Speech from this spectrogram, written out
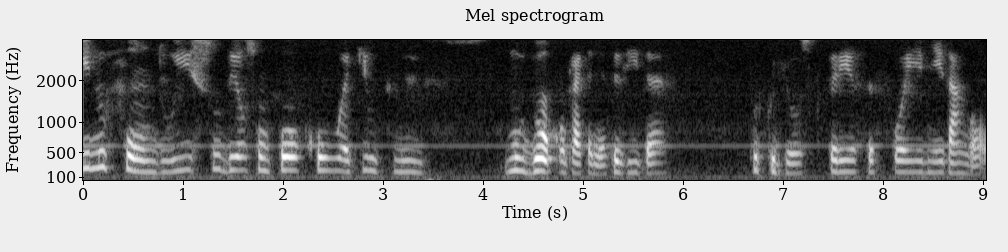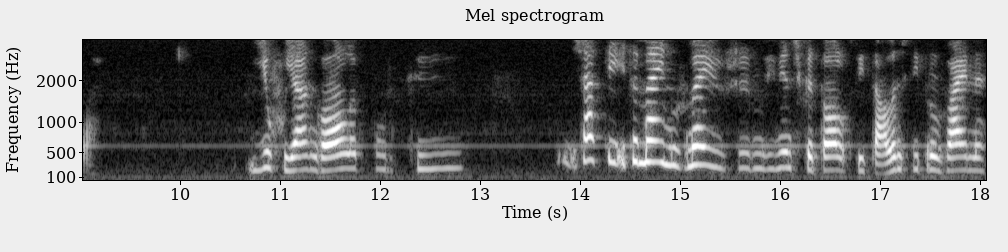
E no fundo, isso deu-se um pouco aquilo que me mudou completamente a vida, por curioso que pareça, foi a minha ida a Angola. E eu fui a Angola porque já te, também nos meios movimentos católicos e tal, antes de ir para Uruguaiana,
